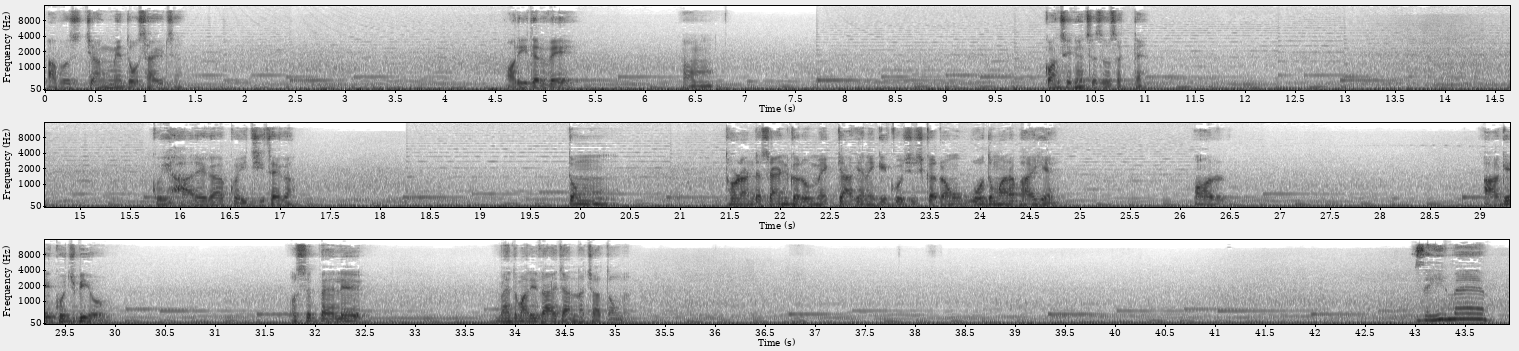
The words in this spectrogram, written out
अब उस जंग में दो साइड्स हैं। और इधर वे हम कॉन्सिक्वेंसेस हो सकते हैं। कोई हारेगा, कोई जीतेगा। तुम थोड़ा अंडरस्टैंड करो, मैं क्या कहने की कोशिश कर रहा हूँ। वो तुम्हारा भाई है। और आगे कुछ भी हो, उससे पहले मैं तुम्हारी राय जानना चाहता हूँ मैं जहीर, मैं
